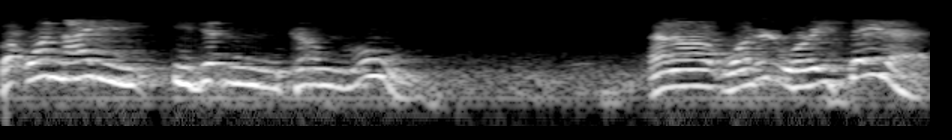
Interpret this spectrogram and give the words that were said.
But one night he, he didn't come home. And I wondered where he stayed at.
